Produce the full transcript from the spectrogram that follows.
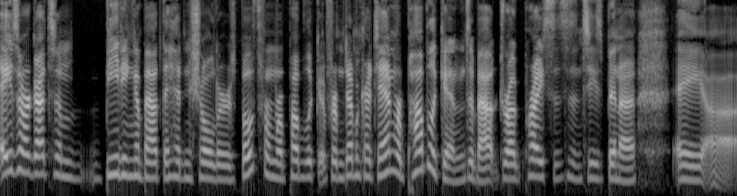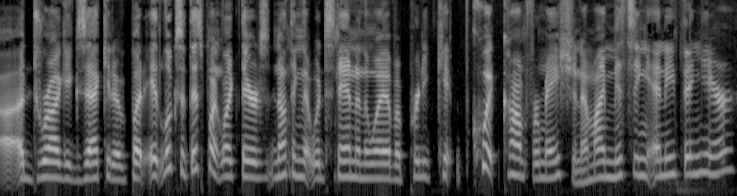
Azar got some beating about the head and shoulders, both from Republic from Democrats and Republicans about drug prices, since he's been a a, uh, a drug executive. But it looks at this point like there's nothing that would stand in the way of a pretty ki- quick confirmation. Am I missing anything here?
